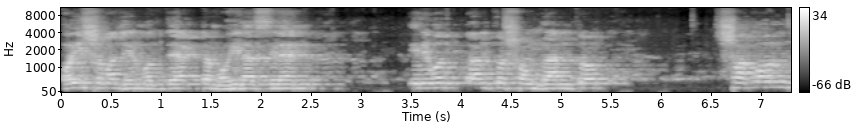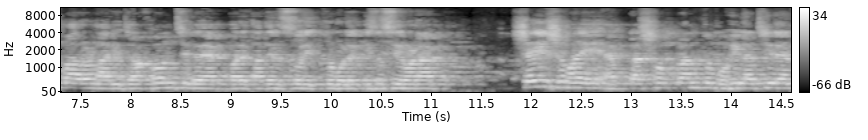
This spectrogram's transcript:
ওই সমাজের মধ্যে একটা মহিলা ছিলেন, তিনি অত্যন্ত সংক্রান্ত। সকল নর নারী যখন ছিল, একবারে তাদের চরিত্র বলে কিছু ছিল না। সেই সময়ে একটা সম্ভ্রান্ত মহিলা ছিলেন,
